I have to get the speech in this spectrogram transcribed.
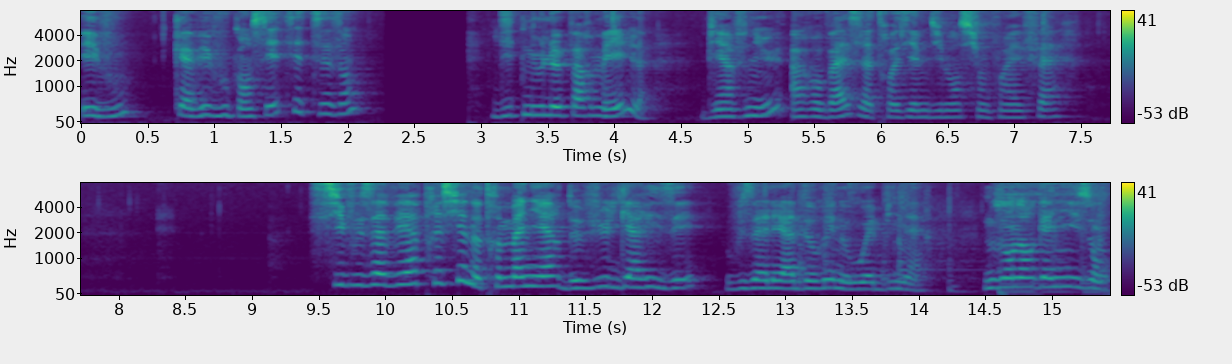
Et vous, qu'avez-vous pensé de cette saison? Dites-nous le par mail, bienvenue la troisième dimension.fr. Si vous avez apprécié notre manière de vulgariser, vous allez adorer nos webinaires. Nous en organisons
